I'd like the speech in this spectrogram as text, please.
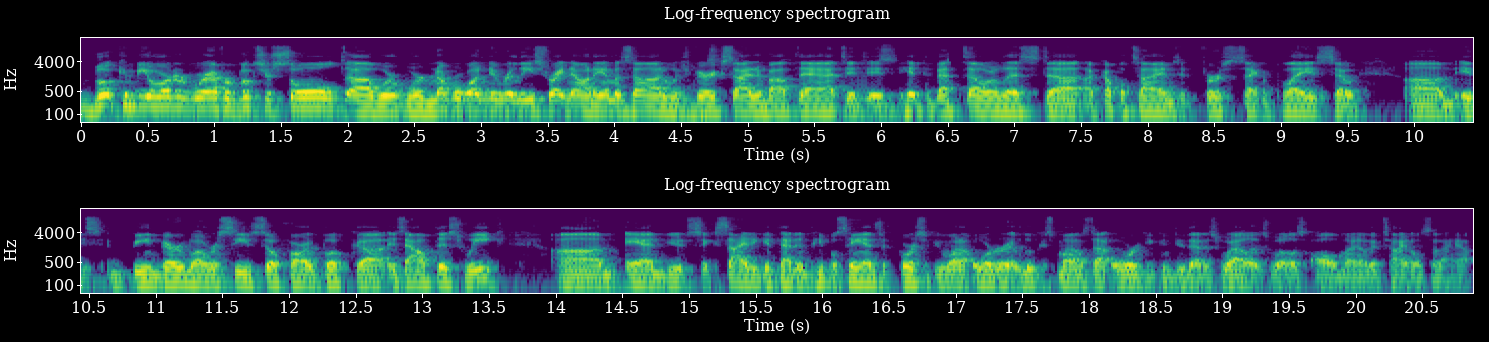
book can be ordered wherever books are sold. Uh, we're, we're number one new release right now on Amazon, which very excited about that. It, it hit the bestseller list uh, a couple times at first, second place. So um, it's being very well received so far. The book uh, is out this week. Um, and it's excited to get that in people's hands. Of course, if you want to order at lucasmiles.org, you can do that as well, as well as all of my other titles that I have.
